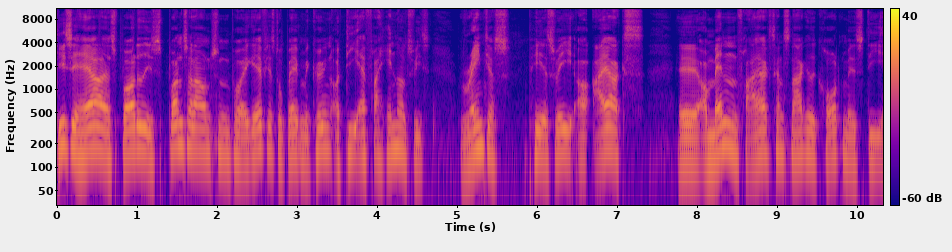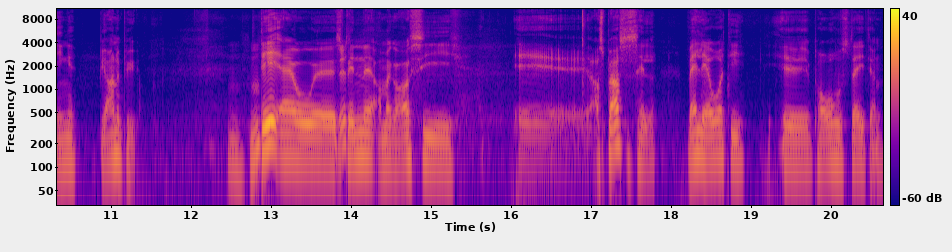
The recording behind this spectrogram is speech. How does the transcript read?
Disse herrer er spottet i sponsorloungen på AGF. Jeg stod bag dem i køen, og de er fra henholdsvis Rangers, PSV og Ajax. Øh, og manden fra Ajax, han snakkede kort med Stig Inge Bjørneby. Mm-hmm. Det er jo øh, spændende, og man kan også sige, øh, og spørge sig selv, hvad laver de øh, på Aarhus Stadion,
